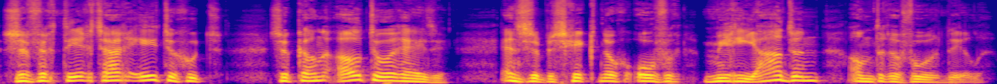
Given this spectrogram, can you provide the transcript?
ze verteert haar eten goed, ze kan autorijden en ze beschikt nog over myriaden andere voordelen.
